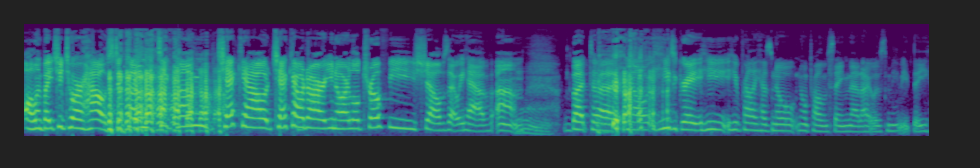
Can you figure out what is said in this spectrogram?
I'll invite you to our house to come to come check out check out our you know our little trophy shelves that we have. Um, but uh, know he's great. He he probably has no no problem saying that I was maybe the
